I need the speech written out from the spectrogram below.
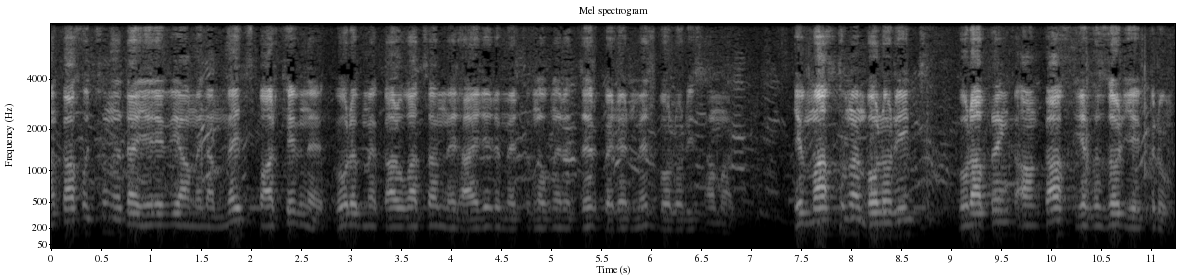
Անկախությունը դա երևի ամենամեծ պարգևն է, որը մենք կարողացան մեր հայրերը, մեր ծնողները ձեռք բերել մեզ բոլորիս համար։ Եվ մաղթում եմ բոլորիդ, որ ապրենք անկախ եւ հզոր երկրում։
